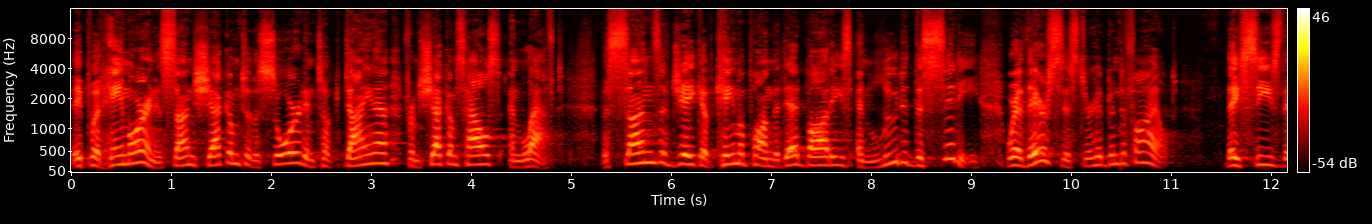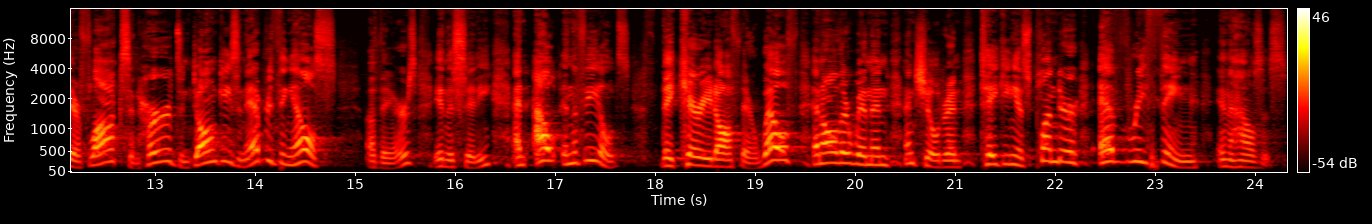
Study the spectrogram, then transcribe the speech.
They put Hamor and his son Shechem to the sword and took Dinah from Shechem's house and left. The sons of Jacob came upon the dead bodies and looted the city where their sister had been defiled. They seized their flocks and herds and donkeys and everything else of theirs in the city and out in the fields. They carried off their wealth and all their women and children, taking as plunder everything in the houses.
